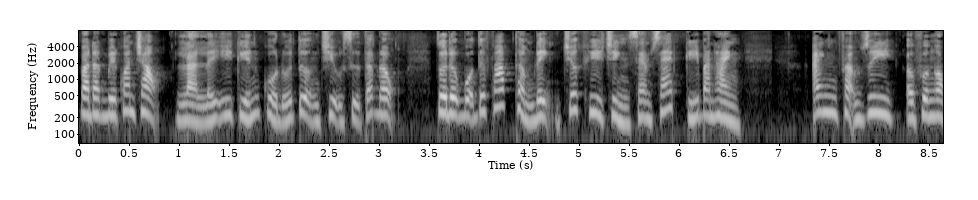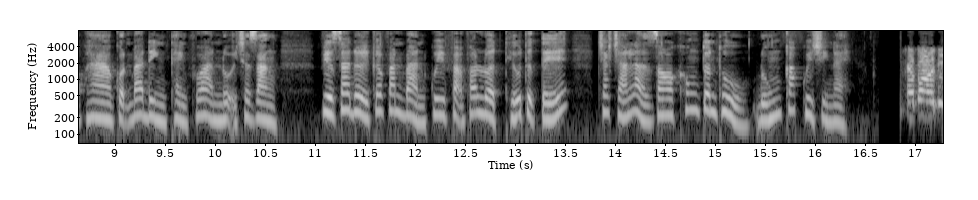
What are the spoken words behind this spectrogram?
và đặc biệt quan trọng là lấy ý kiến của đối tượng chịu sự tác động, rồi được Bộ Tư pháp thẩm định trước khi trình xem xét ký ban hành. Anh Phạm Duy ở phường Ngọc Hà, quận Ba Đình, thành phố Hà Nội cho rằng việc ra đời các văn bản quy phạm pháp luật thiếu thực tế chắc chắn là do không tuân thủ đúng các quy trình này. Theo tôi thì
